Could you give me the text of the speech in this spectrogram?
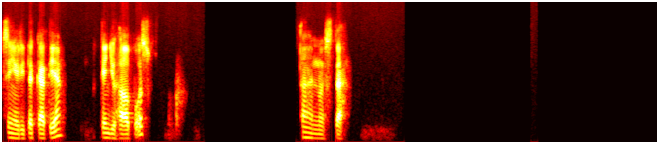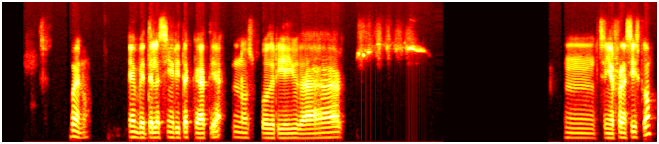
Señorita Katia, can you help us? Ah, no está. Bueno, en vez de la señorita Katia, nos podría ayudar. Mm, señor Francisco.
